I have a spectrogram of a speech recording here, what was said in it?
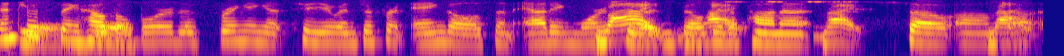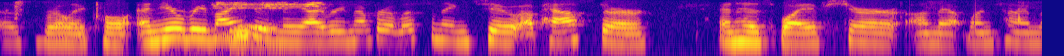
interesting Yeah, how yeah. the Lord is bringing it to you in different angles and adding more to it and building right. upon it. Right. So um, Right. that is really cool. And you're reminding me, I remember listening to a pastor and his wife share on that one time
